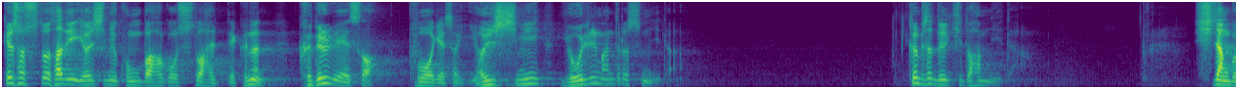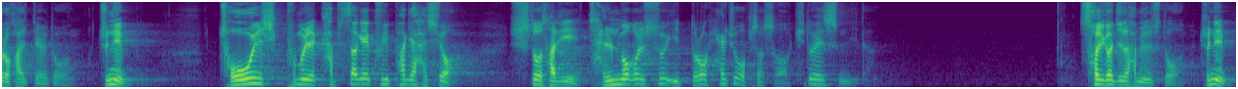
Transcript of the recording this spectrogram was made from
그래서 수도사들이 열심히 공부하고 수도할 때 그는 그들 위해서 부엌에서 열심히 요리를 만들었습니다. 그러면서 늘 기도합니다. 시장 보러 갈 때에도 주님, 좋은 식품을 값싸게 구입하게 하시어 수도살이 잘 먹을 수 있도록 해주옵소서 기도했습니다. 설거지를 하면서도 주님,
